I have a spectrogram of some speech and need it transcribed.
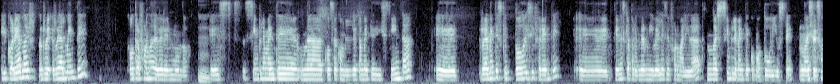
El coreano es realmente otra forma de ver el mundo. Mm. Es simplemente una cosa completamente distinta. Eh, realmente es que todo es diferente. Eh, tienes que aprender niveles de formalidad. No es simplemente como tú y usted, no es eso.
